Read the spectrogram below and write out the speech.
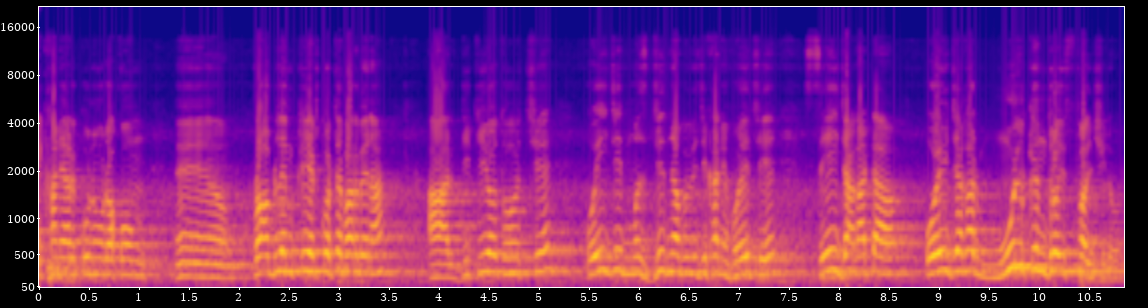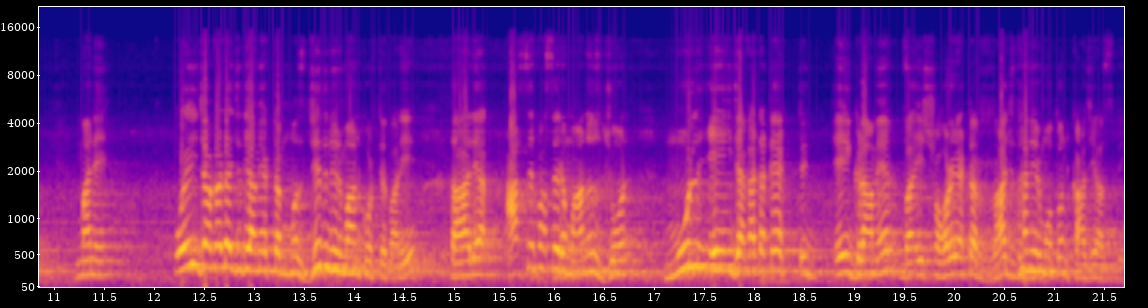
এখানে আর কোনো রকম প্রবলেম ক্রিয়েট করতে পারবে না। আর দ্বিতীয়ত হচ্ছে, ওই যে মসজিদ নবাবী যেখানে হয়েছে, সেই জায়গাটা ওই জায়গার মূল কেন্দ্রস্থল ছিল। মানে ওই জায়গাটা যদি আমি একটা মসজিদ নির্মাণ করতে পারি, তাহলে আশেপাশের মানুষজন মূল এই জায়গাটাকে একটি, এই গ্রামের বা এই শহরের একটা রাজধানীর মতন কাজে আসবে।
